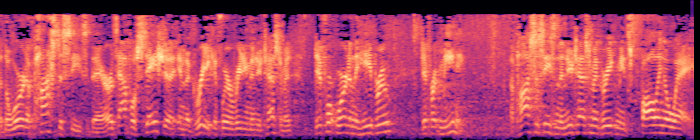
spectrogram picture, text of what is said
But the word apostasies there, it's apostasia in the Greek if we were reading the New Testament, different word in the Hebrew, different meaning. Apostasies in the New Testament Greek means falling away.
